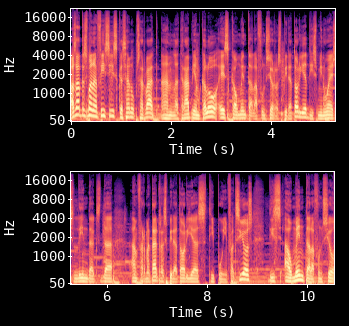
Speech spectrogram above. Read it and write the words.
Els altres beneficis que s'han observat en la teràpia amb calor és que augmenta la funció respiratòria, disminueix l'índex d'enfermetats respiratòries tipus infecciós, augmenta la funció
